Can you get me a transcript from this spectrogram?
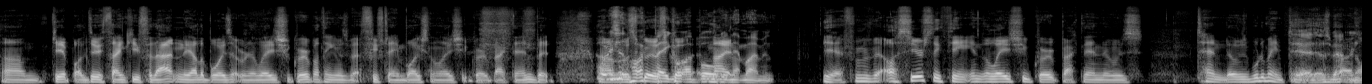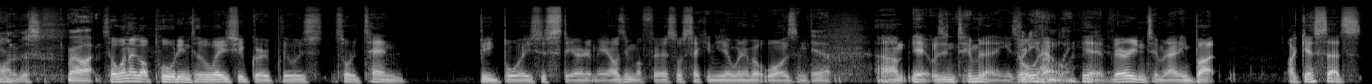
um, Dip, I do thank you for that, and the other boys that were in the leadership group. I think it was about fifteen blokes in the leadership group back then, but What um, is it, like good. It was being cool. eyeballed in that moment? yeah, from about, I seriously think in the leadership group back then there was ten. There was would have been ten. Yeah, there was about nine of us. Right. So when I got pulled into the leadership group, there was sort of ten big boys just staring at me. I was in my first or second year, whenever it was, and Yeah. um, yeah, it was intimidating Pretty all humbling. Yeah, very intimidating. But I guess that's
